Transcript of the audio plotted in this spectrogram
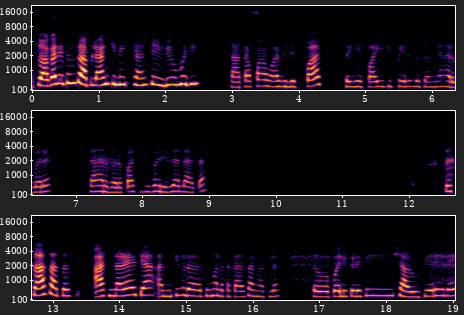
तर स्वागत आहे तुमचं आपलं आणखीन एक छानशा व्हिडिओमध्ये. तर आता पा वाजले पाच तर हे पायी ती पेरेल होतं मी हरभरा. तर हरभरा पा किती भारी झाला आता. तर सहा सातच आठ नळ्या आहे त्या आणि तिकडं तुम्हाला तर काय सांगितलं. तर पलीकडे काही शाळू पेरेले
